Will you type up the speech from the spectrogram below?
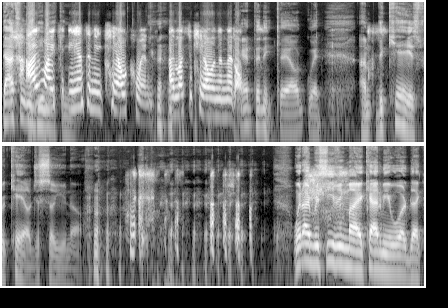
That's what I like. Anthony Kale Quinn. I like the kale in the middle. Anthony Kale Quinn. Um, the K is for kale, just so you know. when I'm receiving my Academy Award, like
